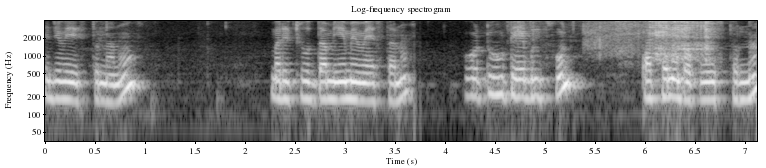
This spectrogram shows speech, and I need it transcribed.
ఇది వేస్తున్నాను. మరి చూద్దాం ఏమేమి వేస్తాను. ఒక టూ టేబుల్ స్పూన్ పచ్చనిపప్పు వేస్తున్నా.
